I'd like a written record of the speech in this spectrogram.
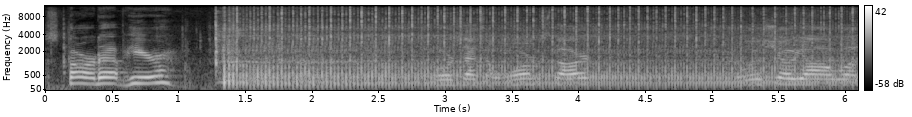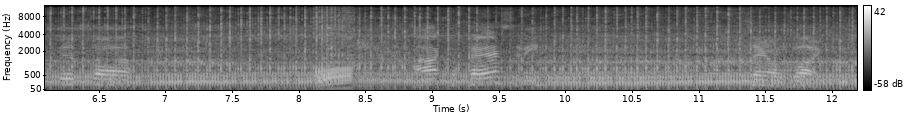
start up here. Of course, that's a warm start. So we'll show y'all what this uh, high capacity sounds like.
